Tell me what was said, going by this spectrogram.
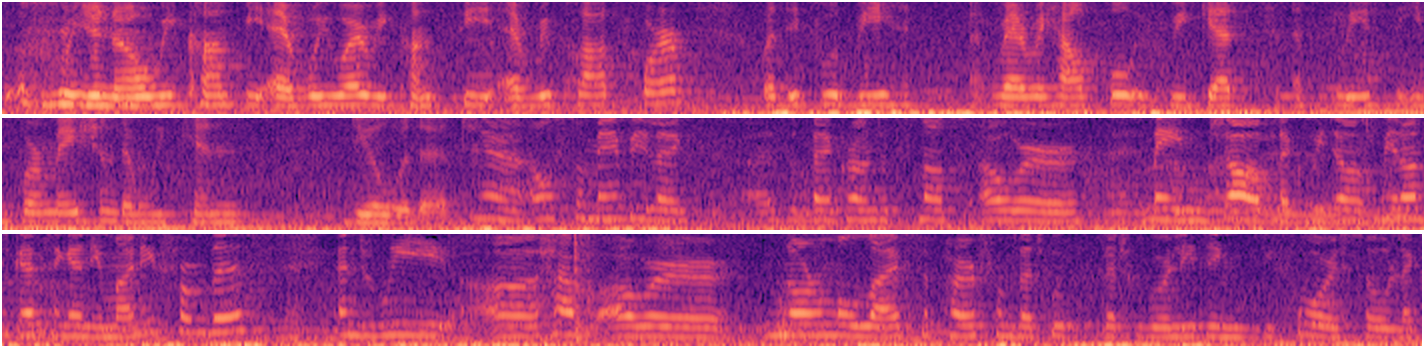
you know, we can't be everywhere, we can't see every platform, but it would be very helpful if we get at least the information that we can deal with it. Yeah. Also, maybe like as a background, it's not our main job. Like we don't, we're not getting any money from this, and we uh, have our normal lives apart from that we, that we were leading before. So like.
